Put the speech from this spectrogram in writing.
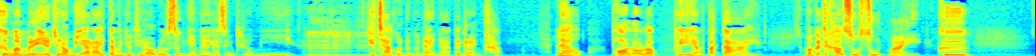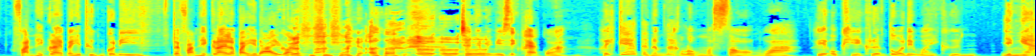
คือมันไม่ได้อยู่ที่เรามีอะไร แต่มันอยู่ที่เรารู้สึกยังไงกับสิ่งที่เรามีอืมอืมอืมกิจชาคนอื่นก็ได้นะ เป็นแรงขับ แล้วพอเราแบบพยายามตะกาย มันก็จะเข้าสู่สูตรใหม่ คือ ฝันให้ไกลไปให้ถึงก็ดี แต่ฝันให้ใกล้แล้วไปให้ได้ก่อนเออเออเออฉันยังไม่มีซิกแพคว่ะเฮ้ยแกแต่น้ำหนักลงมาสองว่ะเฮ้ยโอเค เคลื่อนตัวได้ไวขึ้น อย่างเงี้ย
